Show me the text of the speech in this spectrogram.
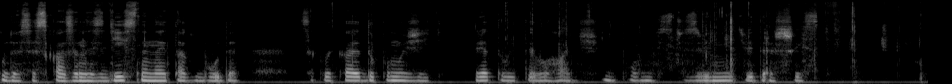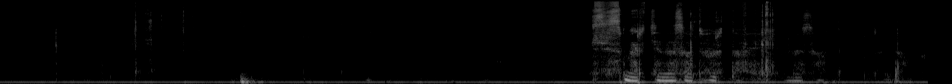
Буде все сказане, здійснено і так буде. Закликаю, допоможіть. Рятуйте Луганщину повністю, звільніть від расистів. Всі смерті назад вертаю назад. Буде так.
